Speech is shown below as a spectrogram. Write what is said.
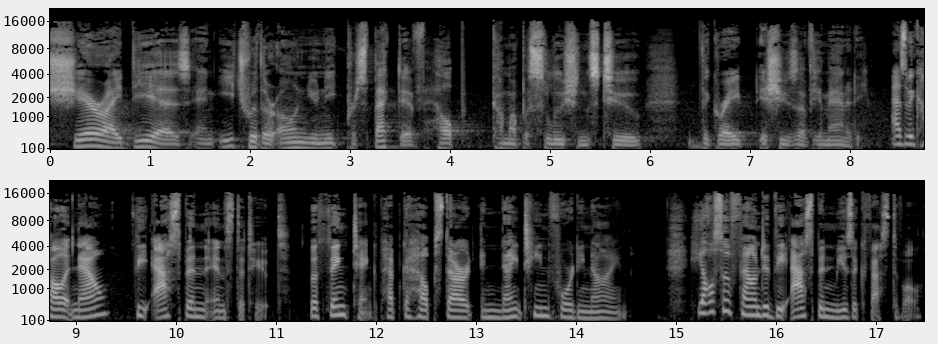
share ideas and each with their own unique perspective help come up with solutions to the great issues of humanity. As we call it now, the Aspen Institute, the think tank Pepka helped start in 1949. He also founded the Aspen Music Festival,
